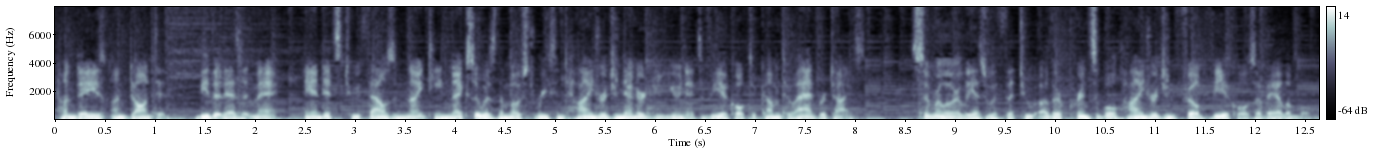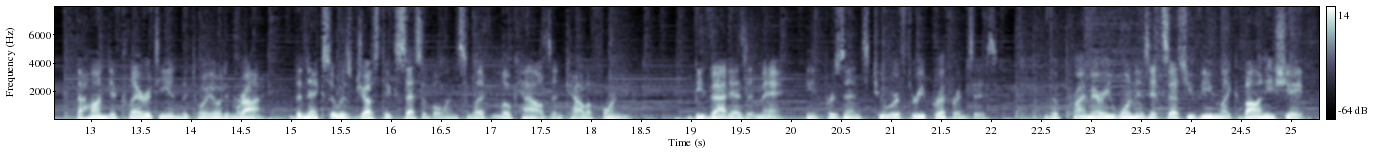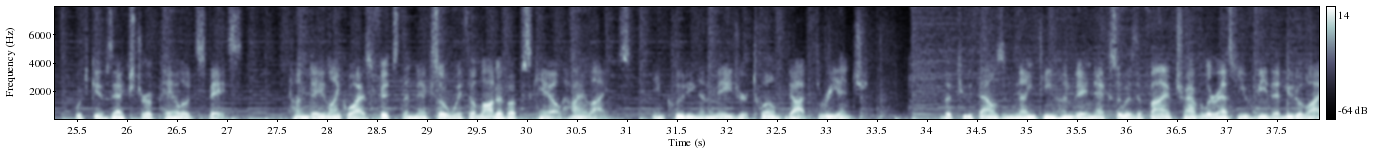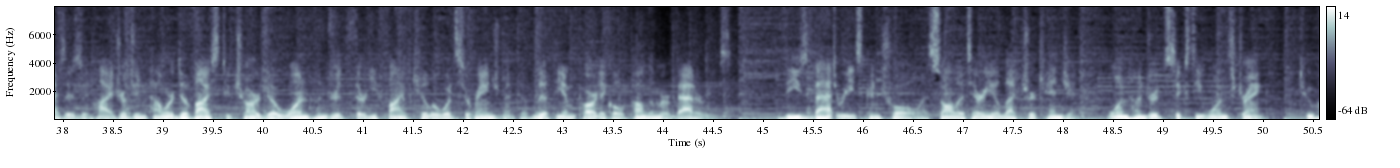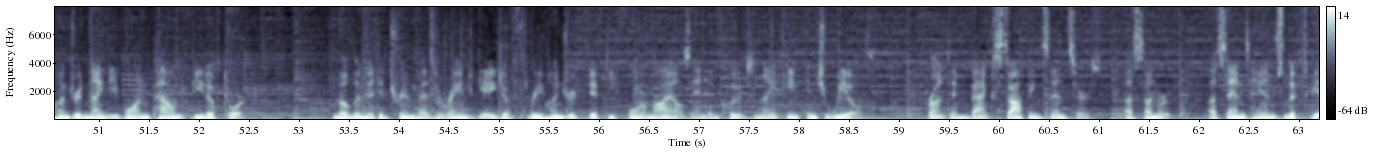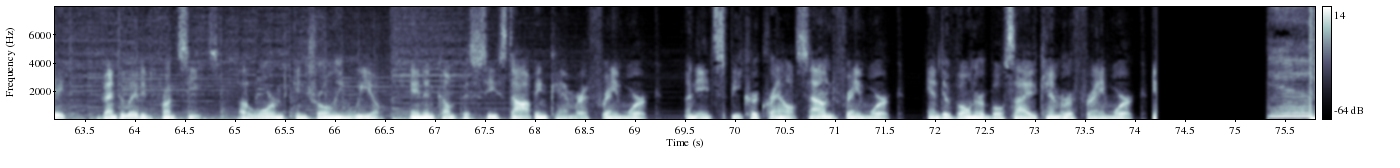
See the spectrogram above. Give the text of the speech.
Hyundai is undaunted, be that as it may, and its 2019 Nexo is the most recent hydrogen energy unit vehicle to come to advertise. Similarly as with the two other principal hydrogen-filled vehicles available, the Honda Clarity and the Toyota Mirai, the Nexo is just accessible in select locales in California. Be that as it may, it presents two or three preferences. The primary one is its SUV-like body shape, which gives extra payload space. Hyundai likewise fits the Nexo with a lot of upscale highlights, including a major 12.3-inch. The 2019 Hyundai Nexo is a 5-traveler SUV that utilizes a hydrogen power device to charge a 135 kilowatts arrangement of lithium particle polymer batteries. These batteries control a solitary electric engine, 161 strength, 291 pound-feet of torque. The limited trim has a range gauge of 354 miles and includes 19-inch wheels, front and back stopping sensors, a sunroof, a sans hands liftgate, ventilated front seats, a warmed controlling wheel, an Encompass C stopping camera framework, an 8-speaker Krell sound framework, and a vulnerable side camera framework. Yeah.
